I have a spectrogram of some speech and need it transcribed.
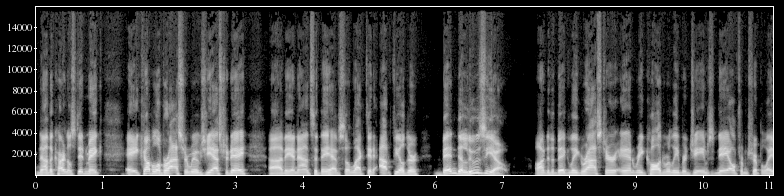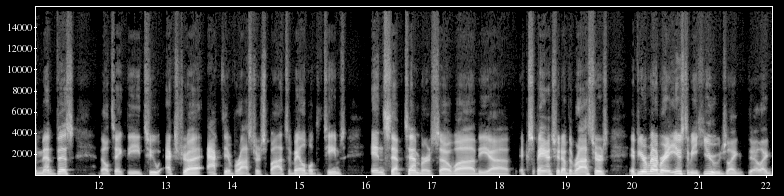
Now, the Cardinals did make a couple of roster moves yesterday. Uh, they announced that they have selected outfielder Ben DeLuzio onto the big league roster and recalled reliever James Naile from AAA Memphis. They'll take the two extra active roster spots available to teams in September. So uh, the uh, expansion of the rosters, if you remember, it used to be huge. Like like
